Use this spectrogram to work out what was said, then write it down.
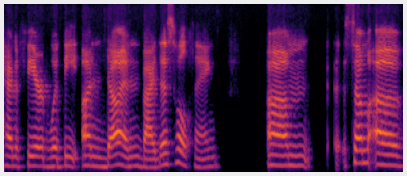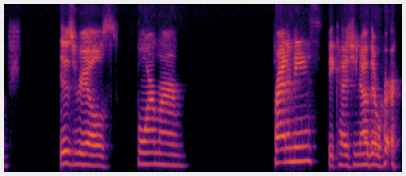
kind of feared would be undone by this whole thing. Um, some of Israel's former frenemies because you know there were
